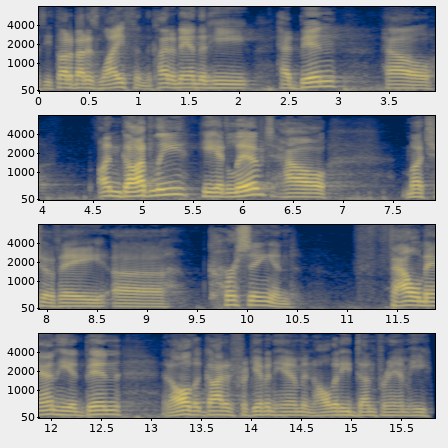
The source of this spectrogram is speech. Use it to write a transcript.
As he thought about his life and the kind of man that he had been, how ungodly he had lived, how much of a uh, cursing and foul man he had been, and all that God had forgiven him and all that he'd done for him, he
